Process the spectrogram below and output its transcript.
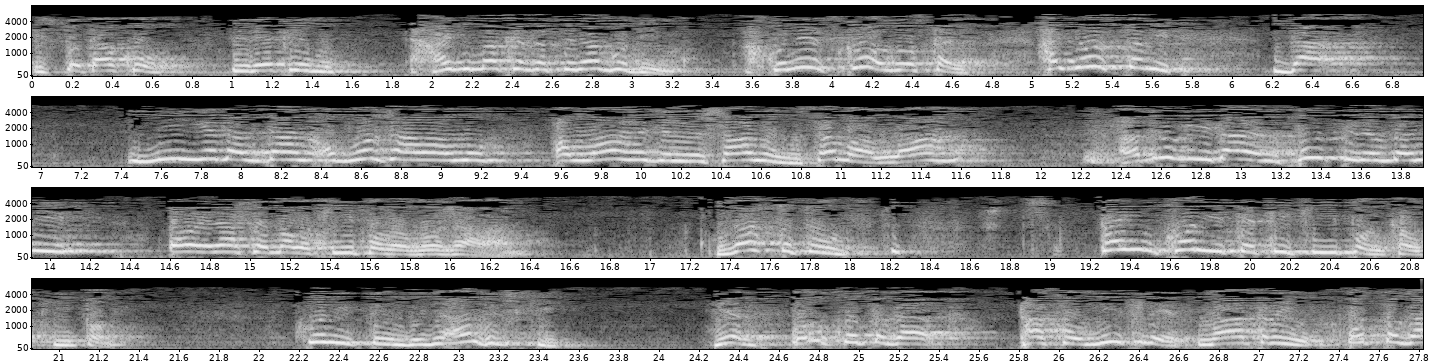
isto tako i rekli mu hajde makar da se nagodimo. Ako ne skroz ostavi. Hajde ostavi da mi jedan dan obožavamo Allaha Đelešanu, samo Allah, a drugi dan pusti nam da mi ove naše malo kipove obožavamo. Zašto tu? Pa im koriste ti kipovi kao kipovi. Koriste im dunjalički. Jer koliko toga tako misle, smatraju, od toga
